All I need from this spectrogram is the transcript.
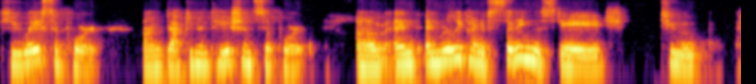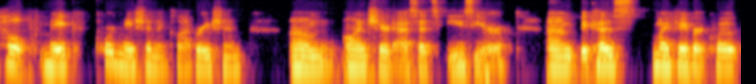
QA support, um, documentation support, um, and, and really kind of setting the stage to help make coordination and collaboration um, on shared assets easier. Um, because my favorite quote,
